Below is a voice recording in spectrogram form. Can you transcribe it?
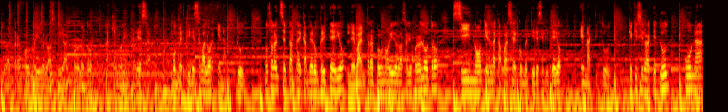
le va a entrar por un oído y le va a salir por el otro, a quien no le interesa. Convertir ese valor en actitud. No solamente se trata de cambiar un criterio, le va a entrar por un oído y va a salir por el otro, si no tiene la capacidad de convertir ese criterio en actitud. ¿Qué quisiera la actitud? Una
